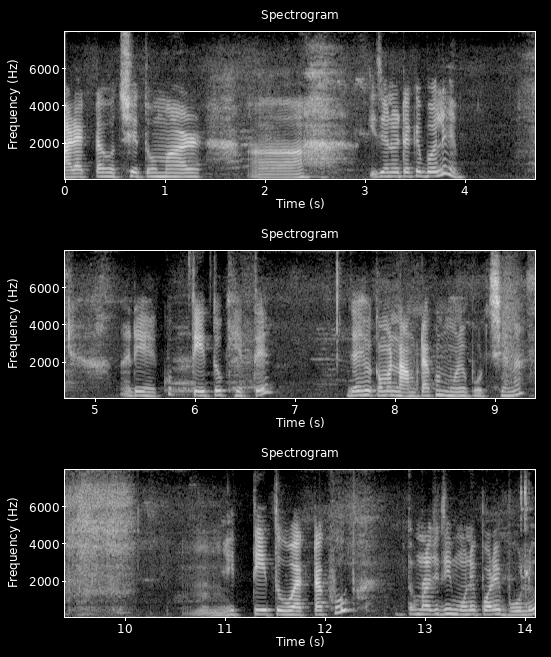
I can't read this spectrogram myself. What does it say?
আর একটা হচ্ছে তোমার কি যেন এটাকে বলে? আরে, খুব তেতো খেতে। যাই হোক, আমার নামটা এখন মনে পড়ছে না। তেতো একটা খুব। তোমরা যদি মনে পড়ে বলো,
